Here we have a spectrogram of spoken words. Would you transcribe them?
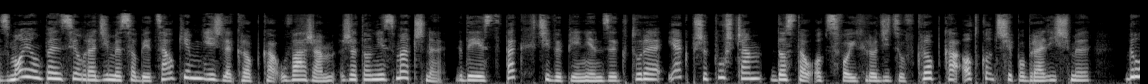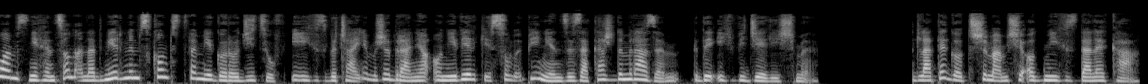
Z moją pensją radzimy sobie całkiem nieźle. Uważam, że to niesmaczne, gdy jest tak chciwy pieniędzy, które, jak przypuszczam, dostał od swoich rodziców. Odkąd się pobraliśmy, Byłam zniechęcona nadmiernym skąpstwem jego rodziców i ich zwyczajem żebrania o niewielkie sumy pieniędzy za każdym razem, gdy ich widzieliśmy. Dlatego trzymam się od nich z daleka.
